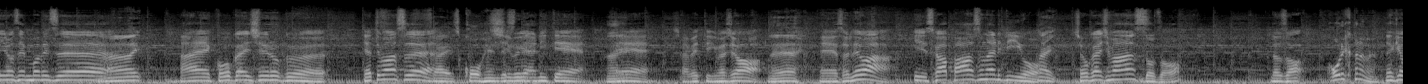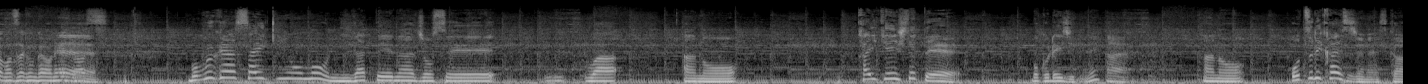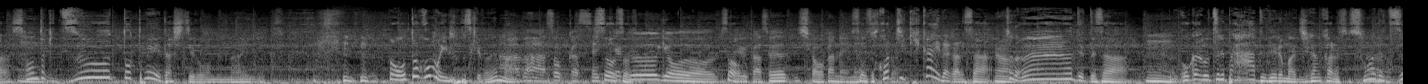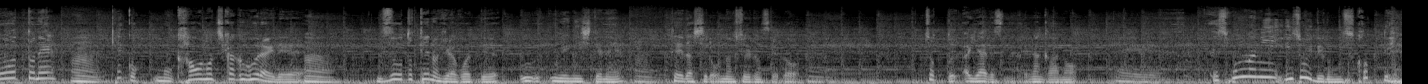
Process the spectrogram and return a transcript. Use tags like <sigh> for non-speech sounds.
バンピーノ専門です。ははいい公開収録やってます、はい後編ですね。渋谷にて、はい。えー喋っていきましょう、ねえ。ーそれではいいですか？パーソナリティをはい。紹介します、どうぞ。どうぞ。俺からな今日は松田君からお願いします、僕が最近思う苦手な女性はあの会計してて僕レジでね。はい。あのお釣り返すじゃないですか。その時ずーっと手出してる女いるんですよ。<laughs> 男もいるんですけどねまあ。あまあそっか。接そうそう。客業というかそれしかわかんないね。そうそう。こっち機械だからさ、うん。ちょっとうーんって言ってさ、うん。お金移りパーって出るまで時間かかるんですよ。その間ずーっとね、う結構もう顔の近くぐらいでん、うん。うんずーっと手のひらこうやってう上にしてね手出してる女の人いるんですけどちょっとあ嫌ですねなんかあのええそんなに急いでるんですかっていう。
